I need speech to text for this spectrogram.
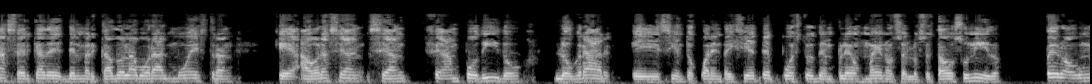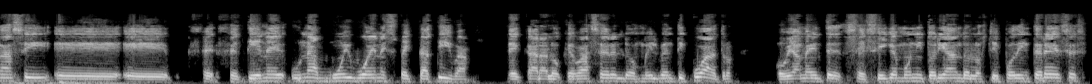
acerca de, del mercado laboral muestran que ahora se han, se han, se han podido lograr eh, 147 puestos de empleos menos en los Estados Unidos, pero aún así eh, eh, se, se, tiene una muy buena expectativa de cara a lo que va a ser el 2024. Obviamente se sigue monitoreando los tipos de intereses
